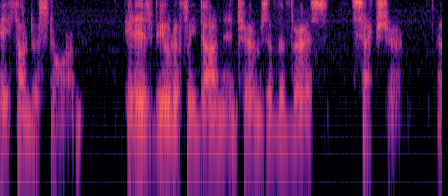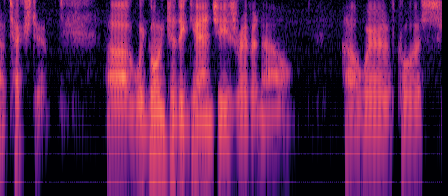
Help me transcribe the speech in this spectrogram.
a thunderstorm. It is beautifully done in terms of the verse texture. Uh, texture. Uh, we're going to the Ganges River now, uh, where, of course,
